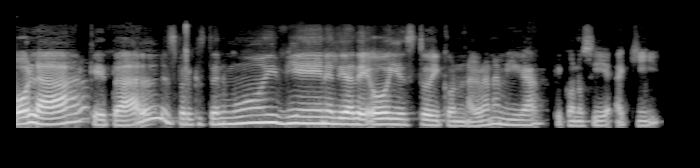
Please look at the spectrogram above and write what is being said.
Hola, ¿qué tal? Espero que estén muy bien. El día de hoy estoy con una gran amiga que conocí aquí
